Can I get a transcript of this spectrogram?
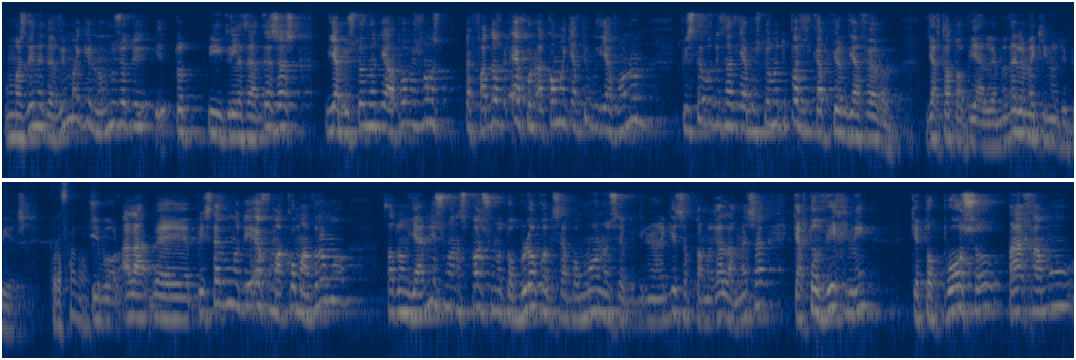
που μας δίνετε βήμα και νομίζω ότι το, οι τηλεθεατές σας διαπιστώνουν ότι οι απόψεις μας ε, φαντάζομαι έχουν ακόμα και αυτοί που διαφωνούν. Πιστεύω ότι θα διαπιστώνουν ότι υπάρχει κάποιο ενδιαφέρον για αυτά τα οποία λέμε. Δεν λέμε κοινοτυπίε. Προφανώς. Λοιπόν, αλλά ε, πιστεύουμε ότι έχουμε ακόμα δρόμο. Θα τον διανύσουμε να σπάσουμε τον μπλόκο της απομόνωσης επικοινωνιακή από τα μεγάλα μέσα και αυτό δείχνει και το πόσο τάχα μου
